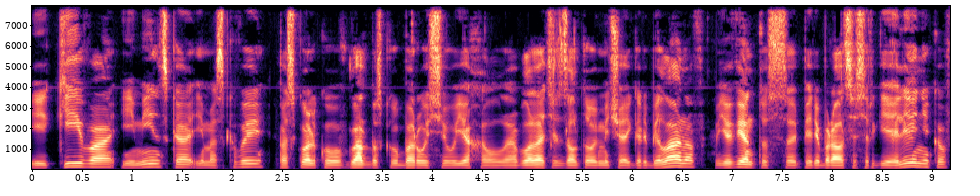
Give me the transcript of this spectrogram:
и Киева, и Минска, и Москвы, поскольку в Гладбасскую Боруссию уехал обладатель золотого мяча Игорь Биланов, в Ювентус перебрался Сергей Олейников,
